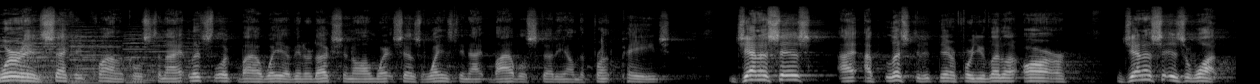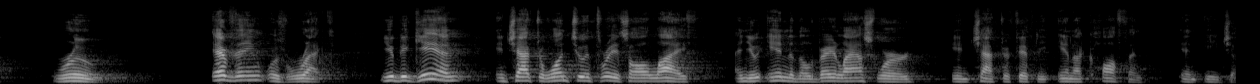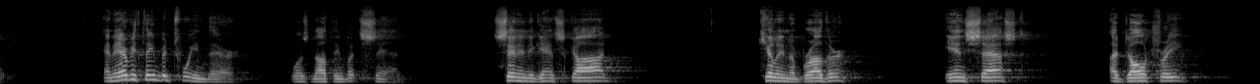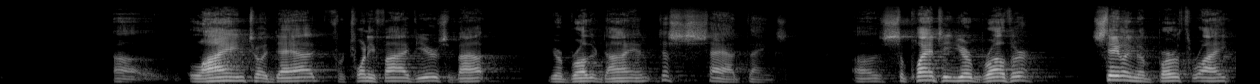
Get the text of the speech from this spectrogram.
We're in Second Chronicles tonight. Let's look by way of introduction on where it says Wednesday night Bible study on the front page. Genesis, I, I listed it there for you, letter R. Genesis is what? Room. Everything was wrecked. You begin in chapter 1, 2, and 3, it's all life, and you end in the very last word in chapter 50, in a coffin in Egypt. And everything between there was nothing but sin sinning against God, killing a brother, incest, adultery, uh, lying to a dad for 25 years about your brother dying, just sad things. Uh, supplanting your brother, stealing a birthright,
